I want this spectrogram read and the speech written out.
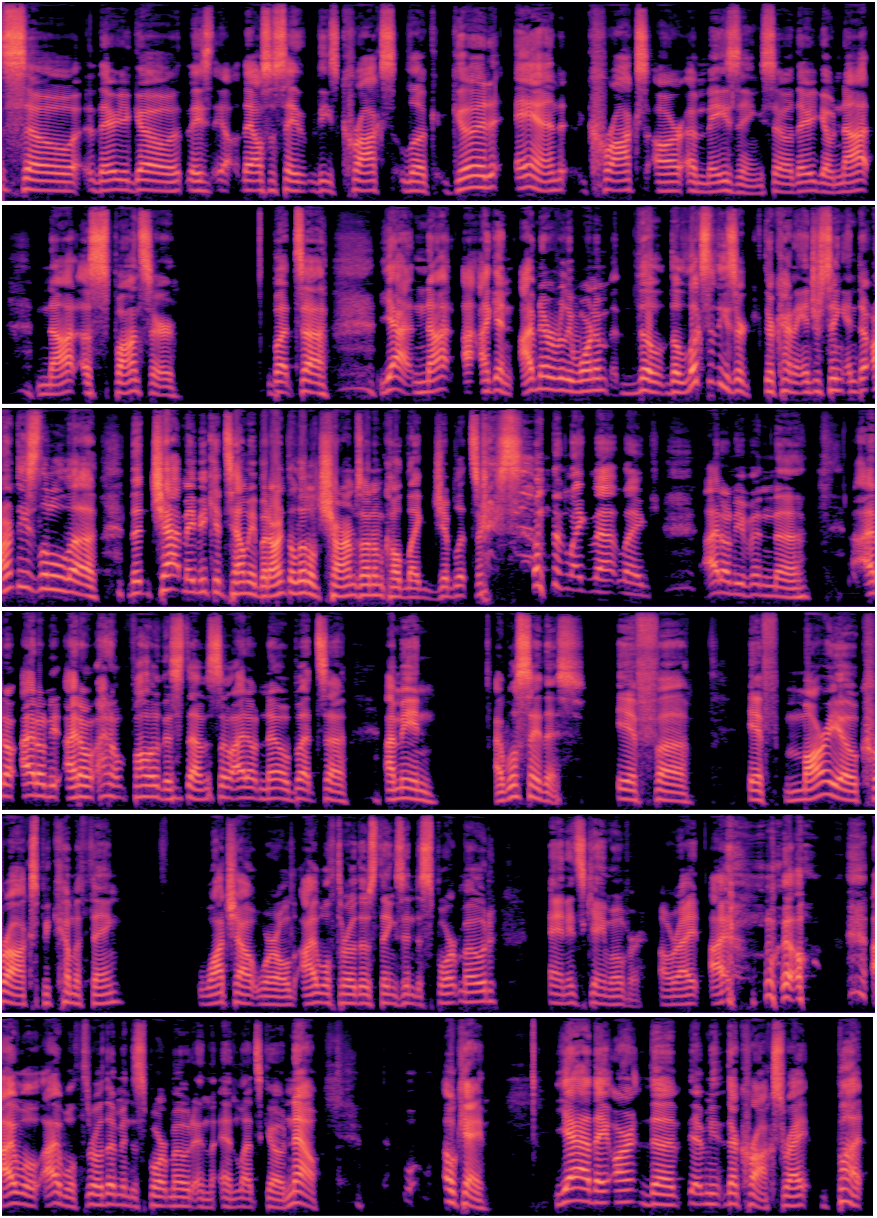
So there you go. They they also say these Crocs look good and Crocs are amazing. So there you go. Not not a sponsor but uh yeah not again i've never really worn them the the looks of these are they're kind of interesting and aren't these little uh the chat maybe can tell me but aren't the little charms on them called like giblets or something like that? Like i don't even uh i don't i don't i don't i don't follow this stuff so i don't know but uh i mean i will say this. If uh if mario crocs become a thing watch out world. I will throw those things into sport mode and it's game over. All right. I will I will I will throw them into sport mode and and let's go. Now, okay. Yeah, they aren't the I mean they're Crocs, right? But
